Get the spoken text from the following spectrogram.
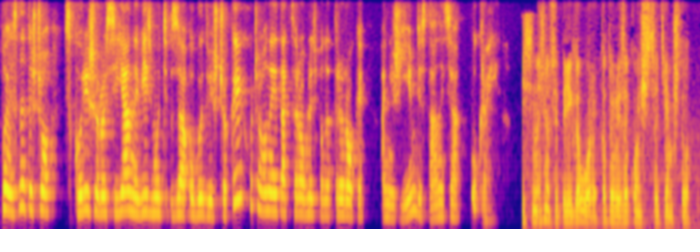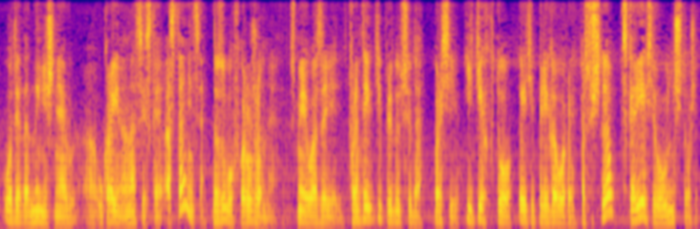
пояснити, що скоріше росіяни візьмуть за обидві щоки, хоча вони і так це роблять понад три роки, аніж їм дістанеться Україна. Если начнутся переговоры, которые закончатся тем, что вот эта нынешняя э, Украина нацистская останется, до зубов вооруженная, смею вас заверить, фронтовики придут сюда, в Россию. И тех, кто эти переговоры осуществлял, скорее всего, уничтожат.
